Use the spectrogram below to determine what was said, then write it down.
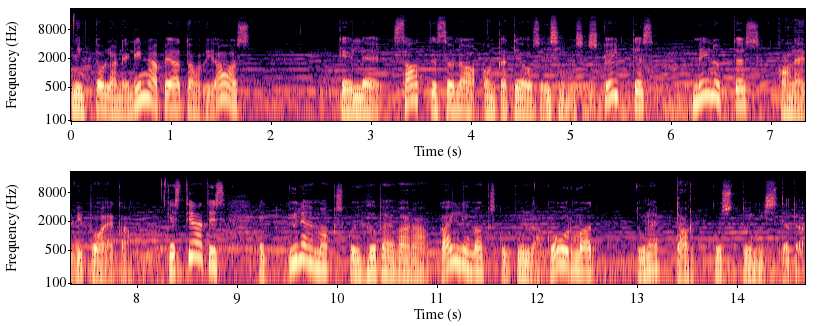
ning tollane linnapea Taavi Aas, kelle saatesõna on ka teose esimeses köites, meenutas Kalevipoega, kes teadis, et ülemaks kui hõbevara, kallimaks kui kullakoormad, tuleb tarkust tunnistada.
